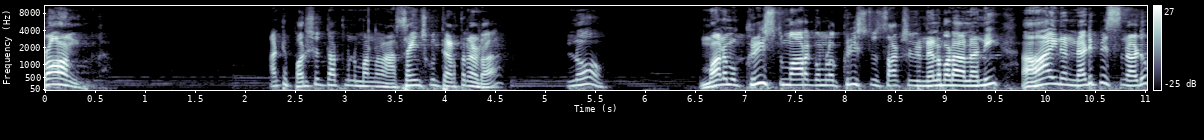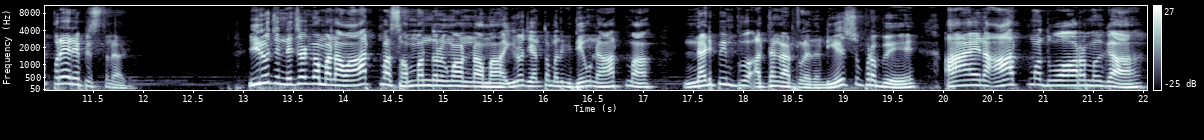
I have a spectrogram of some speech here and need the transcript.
రాంగ్ అంటే పరిశుద్ధాత్మను మనం అసహించుకుని తిడతాడా నో మనము క్రీస్తు మార్గంలో క్రీస్తు సాక్షులు నిలబడాలని ఆయన నడిపిస్తున్నాడు ప్రేరేపిస్తున్నాడు. ఈరోజు నిజంగా మనం ఆత్మ సంబంధంగా ఉన్నామా? ఈరోజు ఎంతమందికి దేవుని ఆత్మ నడిపింపు అర్థం కావట్లేదండి. యేసుప్రభు ఆయన ఆత్మ ద్వారముగా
